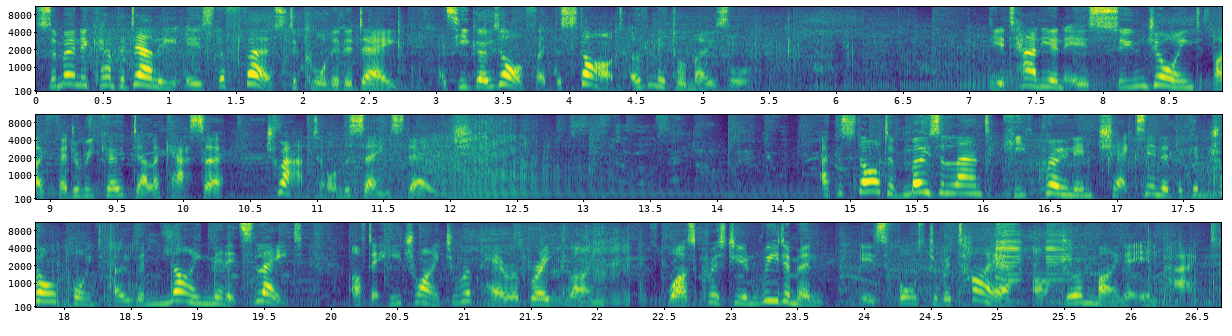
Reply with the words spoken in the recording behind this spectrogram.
Simone Campidelli is the first to call it a day, as he goes off at the start of Mittelmosel. The Italian is soon joined by Federico Della Casa, trapped on the same stage. At the start of Moselland, Keith Cronin checks in at the control point over nine minutes late after he tried to repair a brake line, whilst Christian Riedemann is forced to retire after a minor impact.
